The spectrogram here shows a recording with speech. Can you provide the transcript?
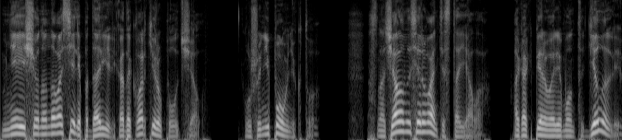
Мне еще на новоселье подарили, когда квартиру получал. Уж и не помню кто. Сначала на серванте стояла. А как первый ремонт делали,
